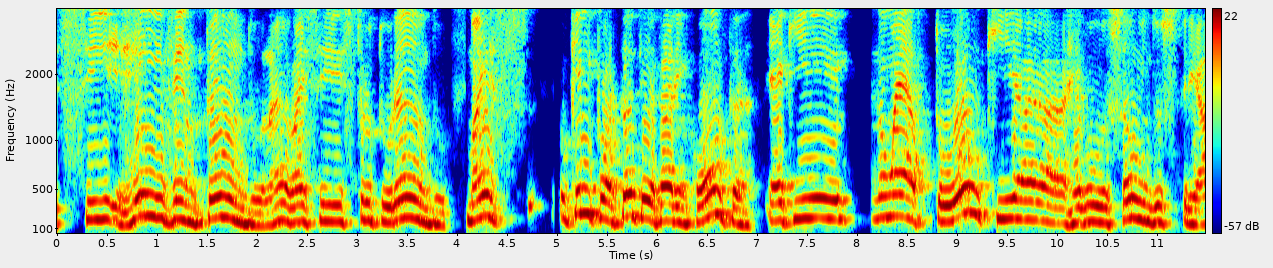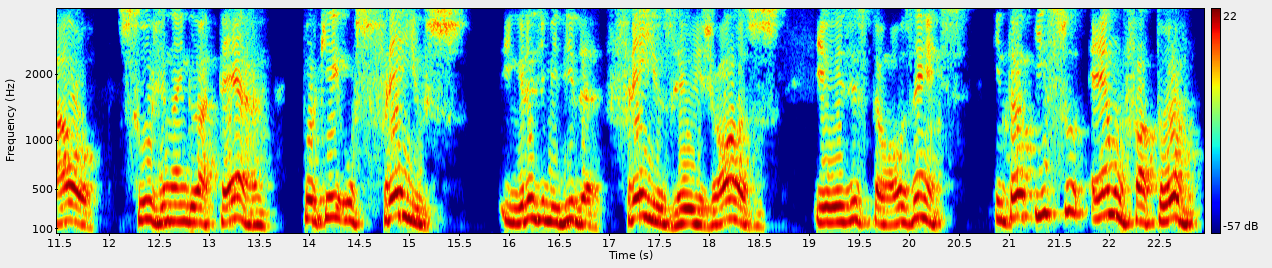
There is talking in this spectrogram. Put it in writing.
se reinventando, né? vai se estruturando, mas o que é importante levar em conta é que não é à toa que a Revolução Industrial surge na Inglaterra, porque os freios, em grande medida, freios religiosos, eles estão ausentes. Então, isso é um fator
